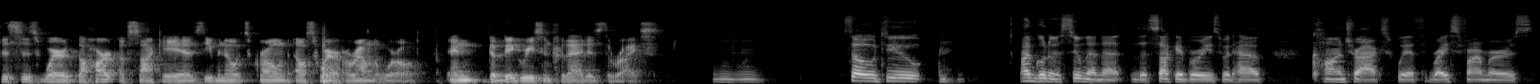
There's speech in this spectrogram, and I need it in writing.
this is where the heart of sake is, even though it's grown elsewhere around the world. And the big reason for that is the rice. Mm-hmm. So, do I'm going to assume then that the sake breweries would have contracts with rice farmers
